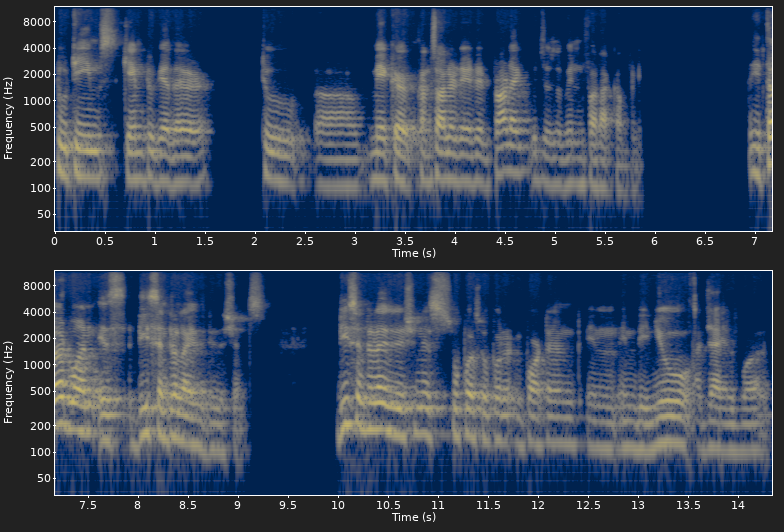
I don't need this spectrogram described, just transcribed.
two teams came together to uh, make a consolidated product, which is a win for our company. The third one is decentralized decisions. Decentralization is super super important in in the new agile world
